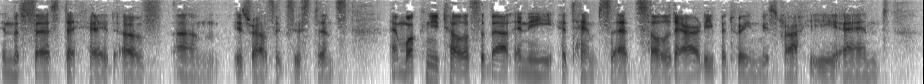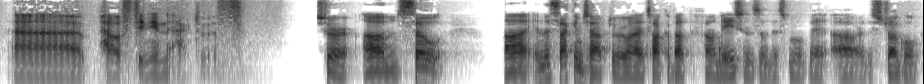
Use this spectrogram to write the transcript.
in the first decade of um, Israel's existence. And what can you tell us about any attempts at solidarity between Mizrahi and uh, Palestinian activists? Sure. Um, so, uh, in the second chapter, when I talk about the foundations of this movement uh, or the struggle,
